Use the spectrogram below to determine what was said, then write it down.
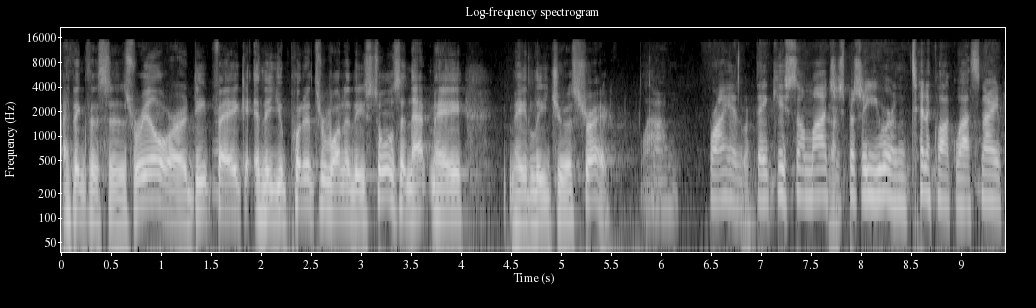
I think this is real or a deep fake, and then you put it through one of these tools and that may may lead you astray. Wow. Brian, thank you so much. Especially you were on 10 o'clock last night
